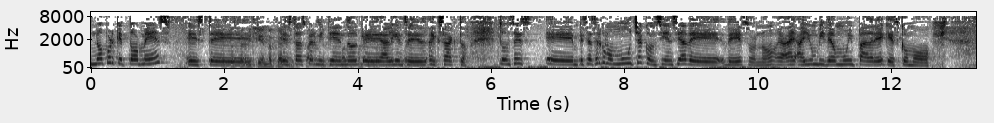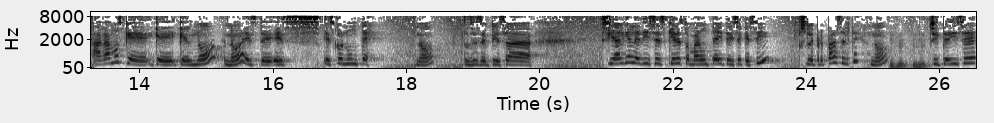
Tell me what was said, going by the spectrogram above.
no porque tomes, este, Estás permitiendo que alguien estás se pase- permitiendo se que contigo, alguien se, exacto. Entonces, eh, empecé a hacer como mucha conciencia de, de eso, ¿no? Hay, hay un video muy padre que es como, hagamos que, que, que el no, ¿no? Este, es, es con un té, ¿no? Entonces empieza, si a alguien le dices, ¿quieres tomar un té? y te dice que sí, pues le preparas el té, ¿no? Si te dice,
